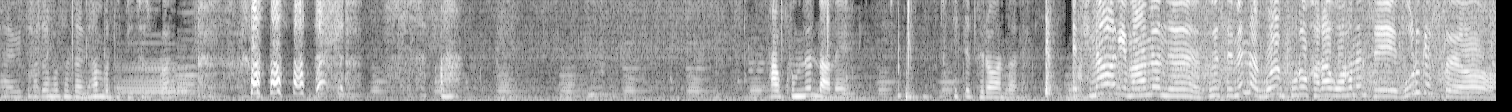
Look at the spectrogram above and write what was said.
아, 여기 다정호 선장님 한 번 더 비춰줄까? 다 굽는다네. 이제 들어간다네. 지나가기만 하면은 도대체 맨날 뭘 보러 가라고 하는지 모르겠어요.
